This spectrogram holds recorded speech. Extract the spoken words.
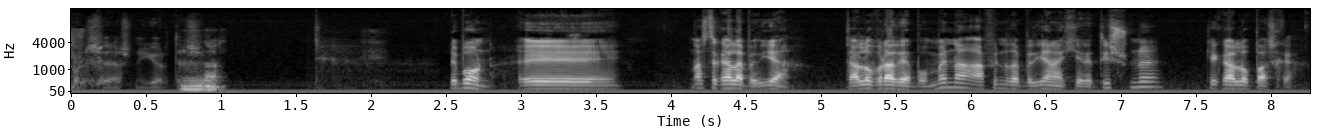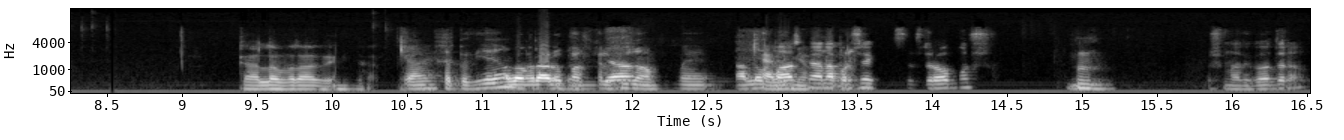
Μόλις περάσουν οι γιορτές. Ναι. Λοιπόν, ε, να είστε καλά, παιδιά. Καλό βράδυ από μένα. Αφήνω τα παιδιά να χαιρετήσουν και καλό Πάσχα. Καλό βράδυ. Και αν τα παιδιά, Καλό βράδυ, Πάσχα, παιδιά. ελπίζω να πούμε Καλό κι άλλη Πάσχα, μια να φορά. προσέχετε στους δρόμους, Μμ, το σημαντικότερο,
